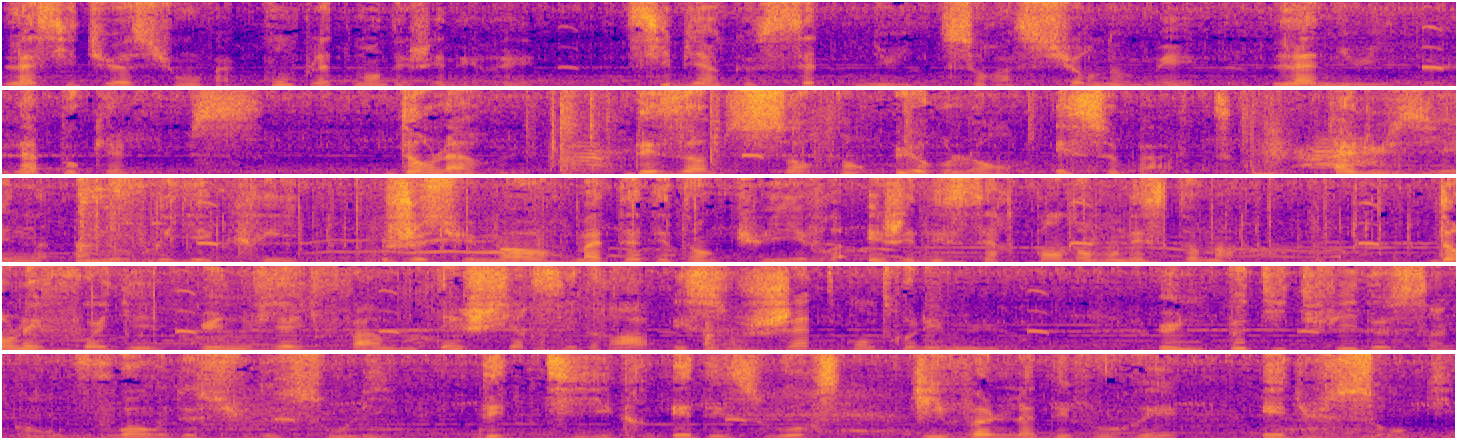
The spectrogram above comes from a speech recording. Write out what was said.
la situation va complètement dégénérer, si bien que cette nuit sera surnommée la nuit de l'apocalypse. Dans la rue, des hommes sortent en hurlant et se battent. À l'usine, un ouvrier crie ⁇ Je suis mort, ma tête est en cuivre et j'ai des serpents dans mon estomac ⁇ Dans les foyers, une vieille femme déchire ses draps et se jette contre les murs. Une petite fille de 5 ans voit au-dessus de son lit des tigres et des ours qui veulent la dévorer et du sang qui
